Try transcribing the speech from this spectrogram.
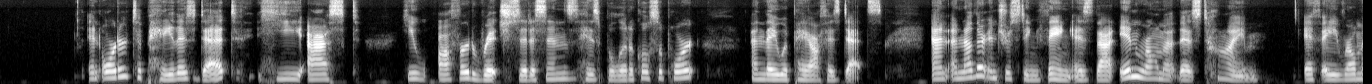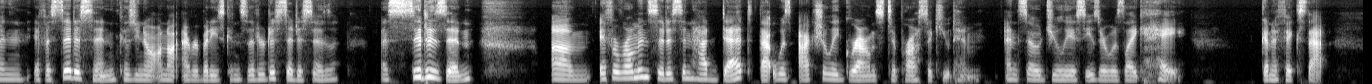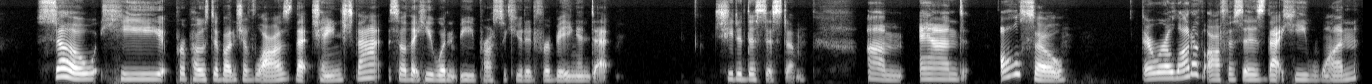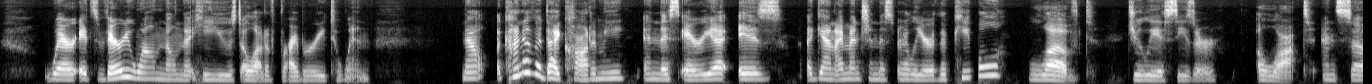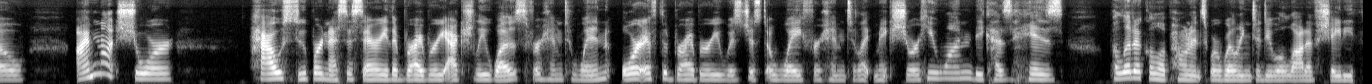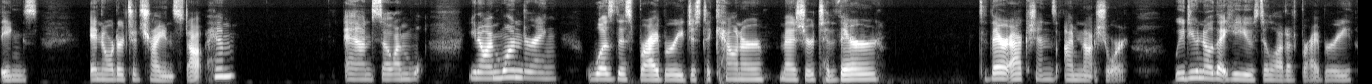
in order to pay this debt, he asked, he offered rich citizens his political support, and they would pay off his debts. And another interesting thing is that in Rome at this time, if a Roman, if a citizen, because you know, not everybody's considered a citizen, a citizen um, if a Roman citizen had debt, that was actually grounds to prosecute him. And so Julius Caesar was like, hey, gonna fix that. So he proposed a bunch of laws that changed that so that he wouldn't be prosecuted for being in debt. Cheated the system. Um, and also, there were a lot of offices that he won where it's very well known that he used a lot of bribery to win. Now, a kind of a dichotomy in this area is again, I mentioned this earlier, the people loved Julius Caesar a lot. And so I'm not sure how super necessary the bribery actually was for him to win or if the bribery was just a way for him to like make sure he won because his political opponents were willing to do a lot of shady things in order to try and stop him. And so I'm, you know, I'm wondering was this bribery just a countermeasure to their to their actions? I'm not sure. We do know that he used a lot of bribery.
